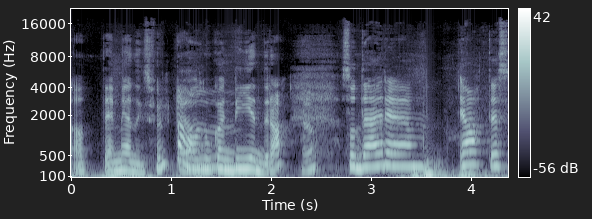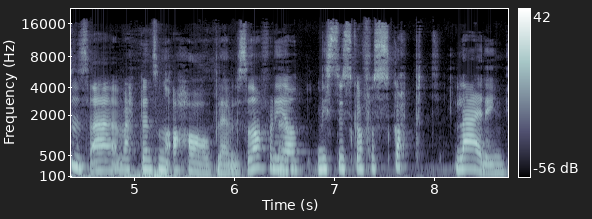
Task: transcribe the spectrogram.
at det er meningsfullt, da, og at hun kan bidra. Ja. Så der, eh, ja, det syns jeg har vært en sånn aha-opplevelse. fordi at Hvis du skal få skapt læring,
